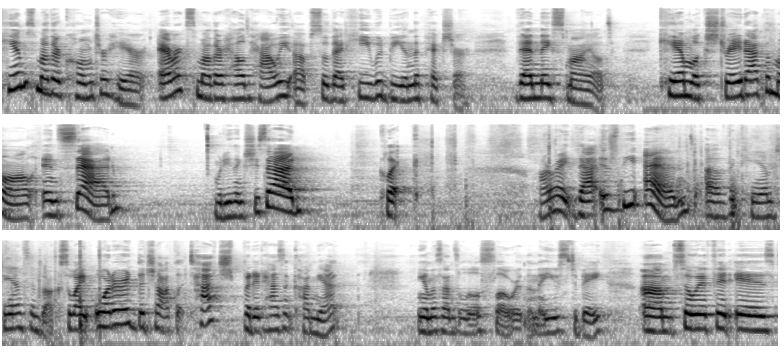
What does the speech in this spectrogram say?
Cam's mother combed her hair. Eric's mother held Howie up so that he would be in the picture. Then they smiled. Cam looked straight at them all and said, what do you think she said? Click. All right, that is the end of the Cam Jansen book. So I ordered the Chocolate Touch, but it hasn't come yet. Amazon's a little slower than they used to be. Um, so if it is,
